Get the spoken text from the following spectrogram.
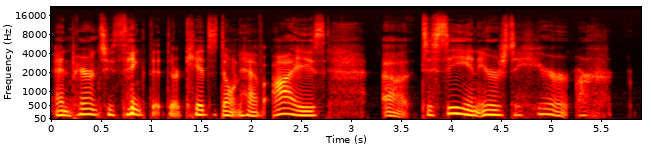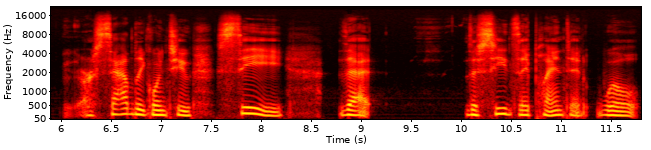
and parents who think that their kids don't have eyes uh, to see and ears to hear are are sadly going to see that the seeds they planted will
